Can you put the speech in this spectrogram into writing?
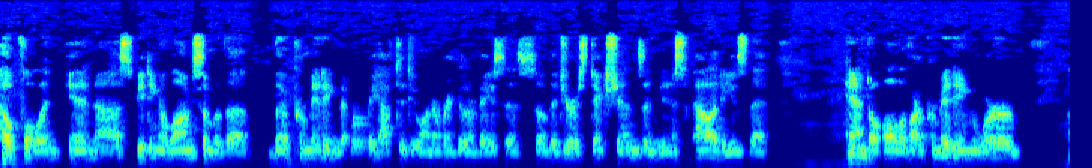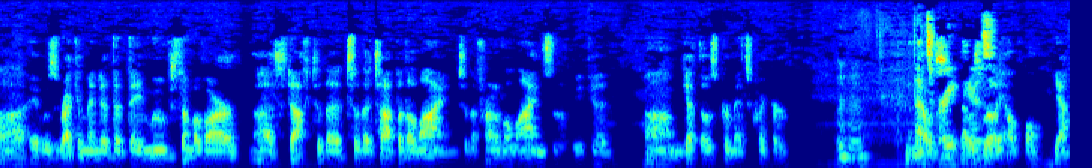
helpful in, in uh, speeding along some of the, the permitting that we have to do on a regular basis. So the jurisdictions and municipalities that handle all of our permitting were, uh, it was recommended that they move some of our uh, stuff to the to the top of the line, to the front of the line, so that we could um, get those permits quicker. Mm-hmm. That's that was, great. That was really helpful. Yeah.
